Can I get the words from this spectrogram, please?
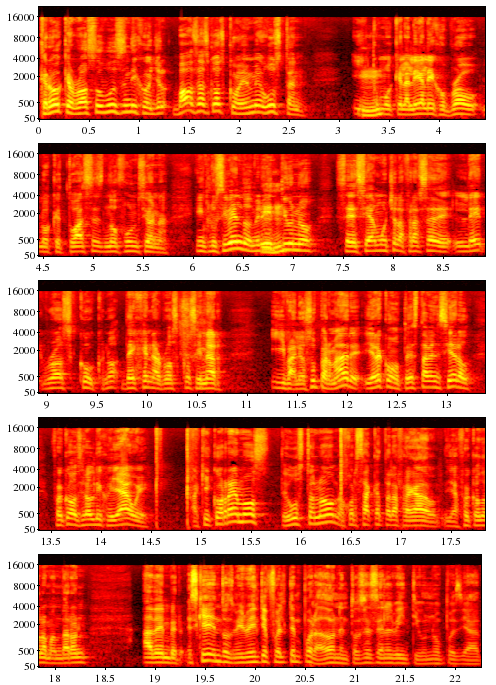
Creo que Russell Wilson dijo, yo, vamos a hacer las cosas como a mí me gustan. Y como que la liga le dijo, bro, lo que tú haces no funciona. Inclusive en el 2021 se decía mucho la frase de let Russ cook, ¿no? Dejen a Russ cocinar. Y valió super madre. Y era cuando usted estaba en Seattle. Fue cuando Seattle dijo, ya, güey, aquí corremos, te gusta o no, mejor sácate la fregada. Y ya fue cuando lo mandaron a Denver. Es que en 2020 fue el temporadón, entonces en el 21 pues ya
